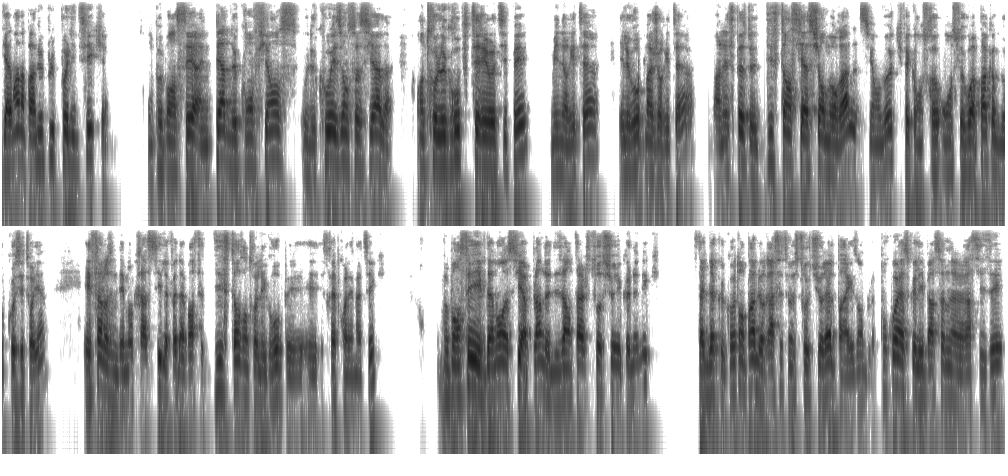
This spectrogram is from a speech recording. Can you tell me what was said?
Également, d'un point de vue plus politique, on peut penser à une perte de confiance ou de cohésion sociale entre le groupe stéréotypé, minoritaire, et le groupe majoritaire, une espèce de distanciation morale, si on veut, qui fait qu'on ne se, voit pas comme nos co-citoyens. Et ça, dans une démocratie, le fait d'avoir cette distance entre les groupes est, très problématique. On peut penser évidemment aussi à plein de désavantages socio-économiques. C'est-à-dire que quand on parle de racisme structurel, par exemple, pourquoi est-ce que les personnes racisées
